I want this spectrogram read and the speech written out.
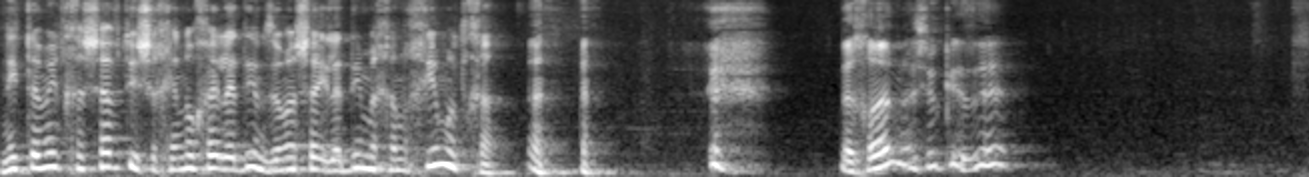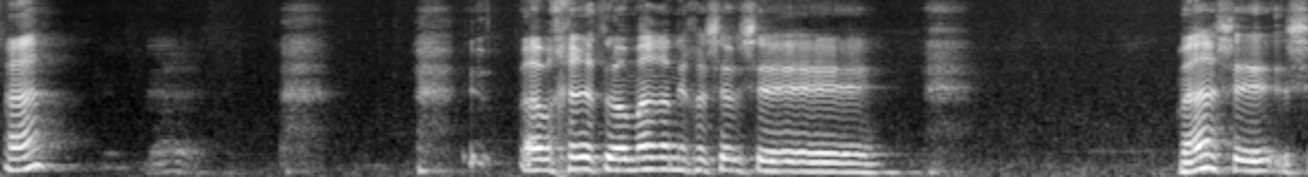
אני תמיד חשבתי שחינוך הילדים זה מה שהילדים מחנכים אותך. נכון? משהו כזה? אה? פעם אחרת הוא אמר, אני חושב ש... מה? ש... ש...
